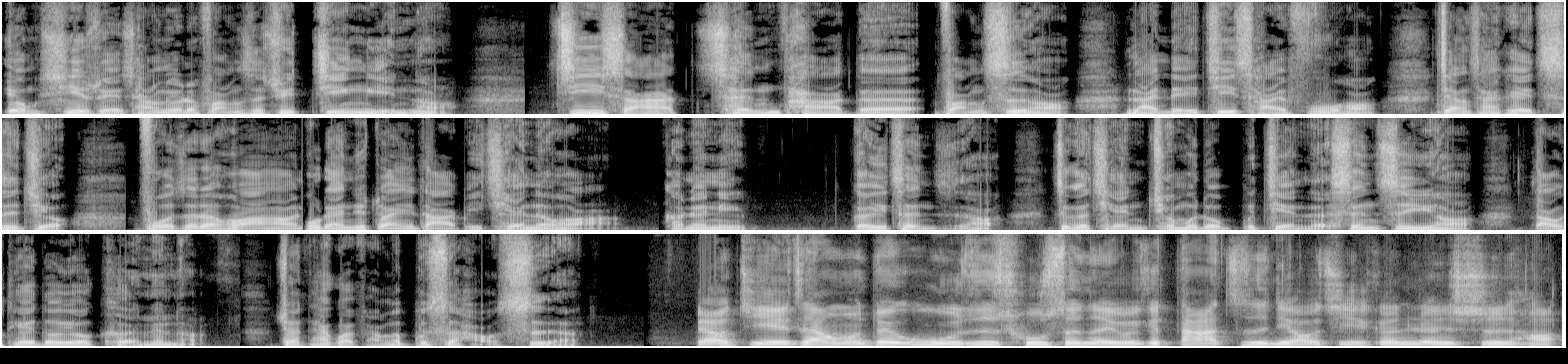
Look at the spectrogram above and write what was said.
用细水长流的方式去经营哈，积沙成塔的方式哈，来累积财富哈，这样才可以持久。否则的话哈，忽然就赚一大笔钱的话，可能你。隔一阵子哈，这个钱全部都不见了，甚至于哈倒贴都有可能了。赚太快反而不是好事啊。了解，这样我们对戊午日出生的有一个大致了解跟认识哈。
